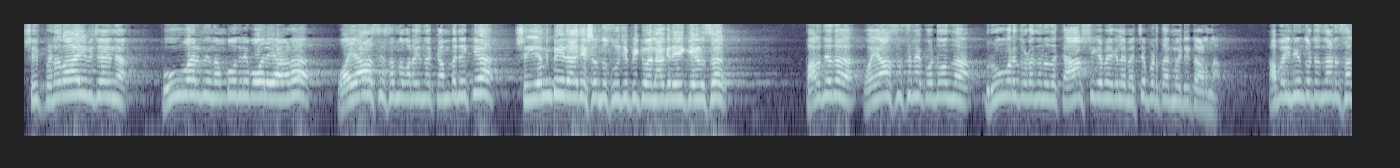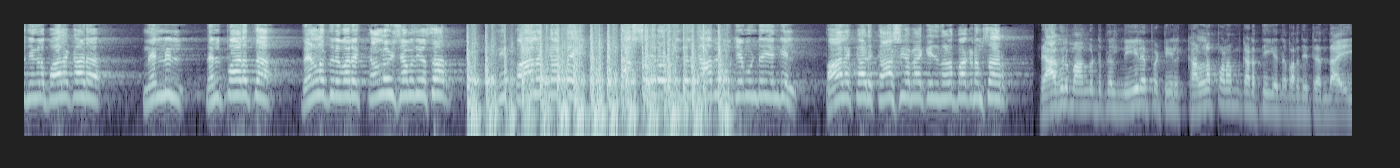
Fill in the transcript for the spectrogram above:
ശ്രീ പിണറായി വിജയന് പൂവരണി നമ്പൂതിരി പോലെയാണ് ഒയാസിസ് എന്ന് പറയുന്ന കമ്പനിക്ക് ശ്രീ എം പി രാജേഷ് എന്ന് സൂചിപ്പിക്കുവാൻ ആഗ്രഹിക്കുകയാണ് സാർ പറഞ്ഞത് ഒയാസിസിനെ കൊണ്ടുവന്ന ബ്രൂവറി തുടങ്ങുന്നത് കാർഷിക മേഖല മെച്ചപ്പെടുത്താൻ വേണ്ടിയിട്ടാണെന്ന്. അപ്പൊ ഇനിയും തൊട്ട് എന്താണ് സാർ ഞങ്ങൾ പാലക്കാട് നെല്ലിൽ നെൽപ്പാടത്ത് വെള്ളത്തിന് വരെ കള്ളൊഴിച്ചാൽ മതിയോ സാർ? ഇനി പാലക്കാട്ടെ കർഷകരോട് നിങ്ങൾക്ക് ആഭിമുഖ്യമുണ്ട് എങ്കിൽ പാലക്കാട് കാർഷിക പാക്കേജ് നടപ്പാക്കണം സാർ. രാഹുൽ മാങ്കുട്ടത്തിൽ നീലപ്പെട്ടിയിൽ കള്ളപ്പണം കടത്തി എന്ന് പറഞ്ഞിട്ട് എന്തായി?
